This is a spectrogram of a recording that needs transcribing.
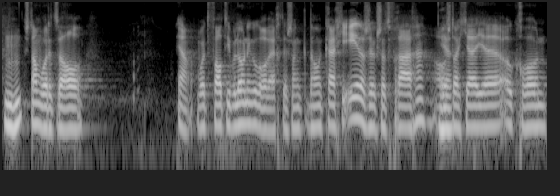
Mhm. Dus dan wordt het wel, ja, wordt, valt die beloning ook al weg. Dus dan, dan krijg je eerder zulke soort vragen, als Ja. dat jij eh, ook gewoon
